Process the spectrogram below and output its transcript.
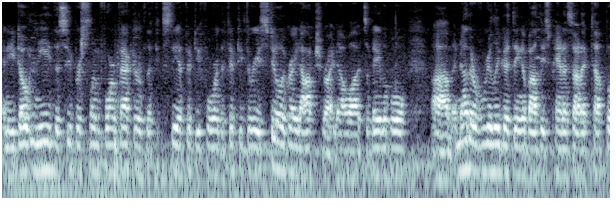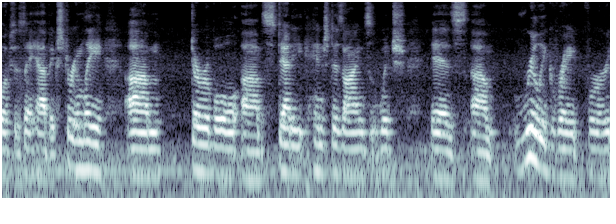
and you don't need the super slim form factor of the CF54, the 53 is still a great option right now while it's available. Um, another really good thing about these Panasonic Toughbooks is they have extremely um, durable, steady hinge designs, which is um, really great for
